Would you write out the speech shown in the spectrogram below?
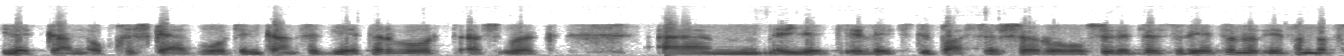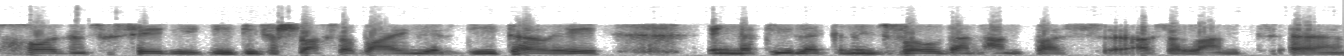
jy weet kan opgeskerp word en kan verbeter word as ook ehm um, jy weet wetstoepassers se rol. So dit is reeds onder een van die vergaderings gesê die die die verslag sal baie meer detail hê en natuurlik mens wil dan aanpas uh, as 'n land uh,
